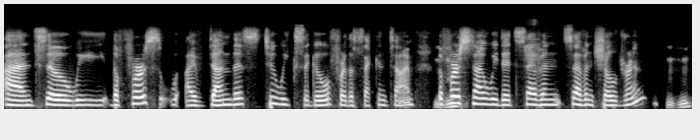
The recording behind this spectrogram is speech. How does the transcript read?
and so we, the first, I've done this two weeks ago for the second time. The Mhm. first time we did seven, seven children. Mhm.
